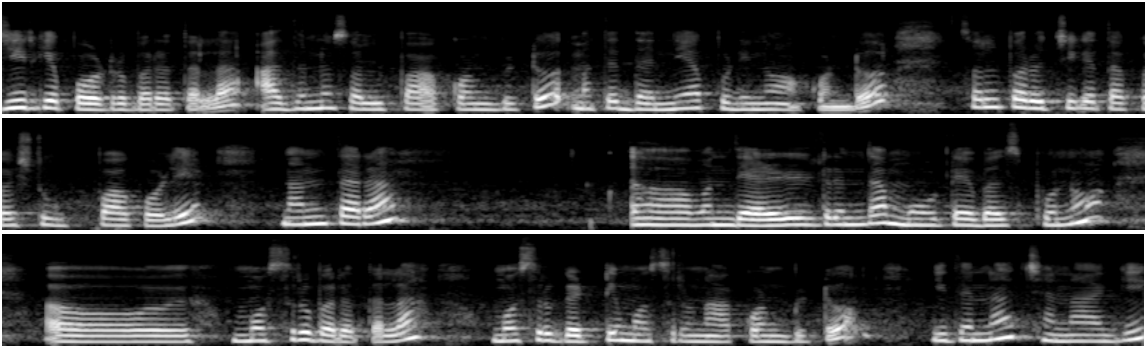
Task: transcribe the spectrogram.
ಜೀರಿಗೆ ಪೌಡ್ರ್ ಬರುತ್ತಲ್ಲ, ಅದನ್ನು ಸ್ವಲ್ಪ ಹಾಕ್ಕೊಂಡ್ಬಿಟ್ಟು ಮತ್ತು ಧನಿಯಾ ಪುಡಿನೂ ಹಾಕ್ಕೊಂಡು ಸ್ವಲ್ಪ ರುಚಿಗೆ ತಕ್ಕಷ್ಟು ಉಪ್ಪು ಹಾಕ್ಕೊಳ್ಳಿ ನಂತರ ಒಂದು ಎರಡರಿಂದ ಮೂರು ಟೇಬಲ್ ಸ್ಪೂನು ಮೊಸರು ಬರುತ್ತಲ್ಲ, ಮೊಸರು, ಗಟ್ಟಿ ಮೊಸರನ್ನ ಹಾಕ್ಕೊಂಡ್ಬಿಟ್ಟು ಇದನ್ನು ಚೆನ್ನಾಗಿ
